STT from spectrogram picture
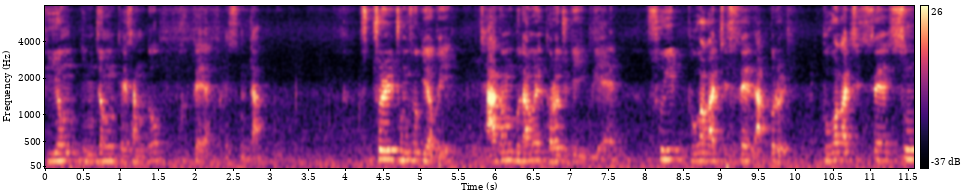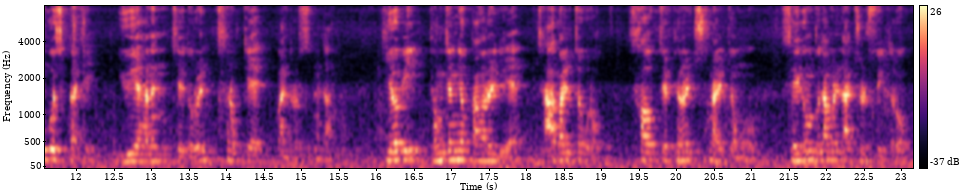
비용 인정 대상도 확대하겠습니다. 수출 중소기업의 자금 부담을 덜어주기 위해 수입 부가가치세 납부를 부가가치세 신고 시까지 유예하는 제도를 새롭게 만들었습니다. 기업이 경쟁력 강화를 위해 자발적으로 사업 재편을 추진할 경우 세금 부담을 낮출 수 있도록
